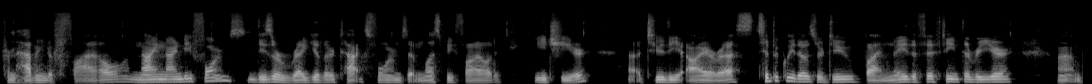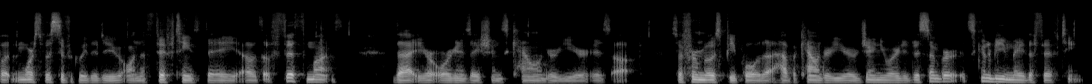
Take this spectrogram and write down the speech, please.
from having to file 990 forms. These are regular tax forms that must be filed each year uh, to the IRS. Typically, those are due by May the 15th every year, uh, but more specifically, to due on the 15th day of the fifth month that your organization's calendar year is up. So, for most people that have a calendar year, January to December, it's going to be May the 15th.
